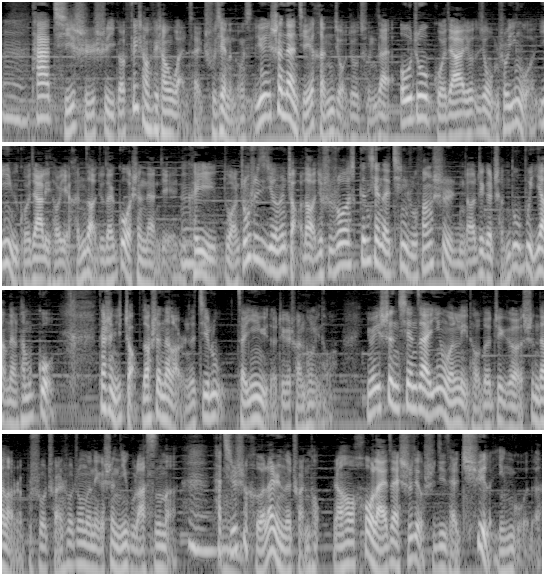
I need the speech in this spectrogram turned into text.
嗯，它其实是一个非常非常晚才出现的东西。因为圣诞节很久就存在，欧洲国家有就我们说英国英语国家里头也很早就在过圣诞节，你可以往中世纪就能找到，就是说跟现在庆祝方式你知道这个程度不一样，但是他们过，但是你找不到圣诞老人的记录在英语的这个传统里头。因为圣现在英文里头的这个圣诞老人，不是说传说中的那个圣尼古拉斯嘛？嗯，他其实是荷兰人的传统，然后后来在十九世纪才去了英国的。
